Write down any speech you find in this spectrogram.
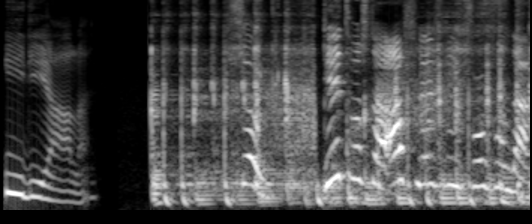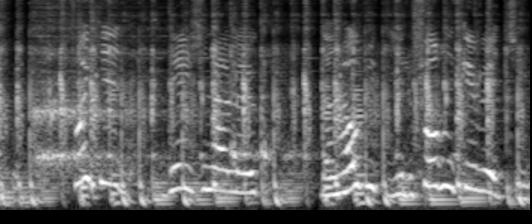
ideale. Zo, dit was de aflevering voor vandaag. Vond je deze nou leuk? Dan hoop ik je de volgende keer weer te zien.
